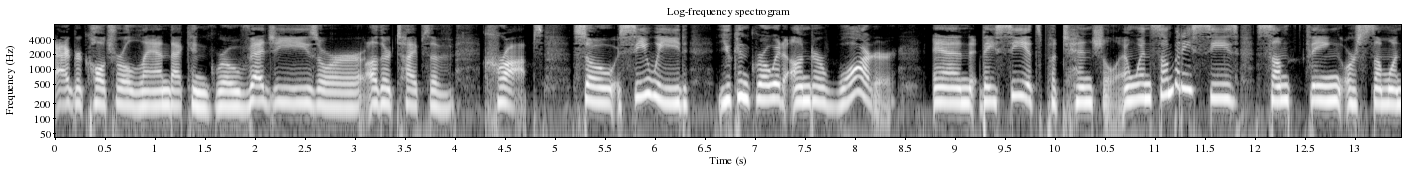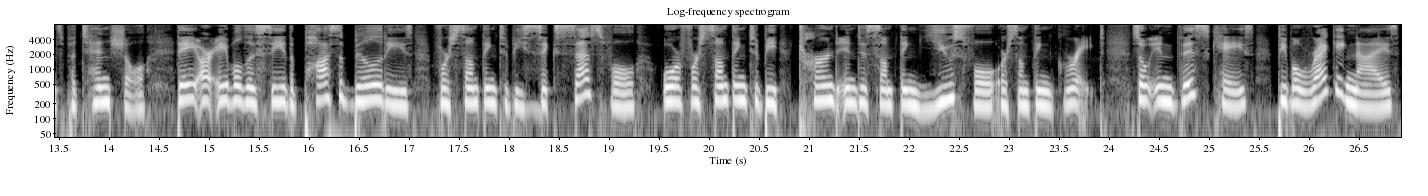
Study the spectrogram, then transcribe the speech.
agricultural land that can grow veggies or other types of crops. So seaweed, you can grow it underwater and they see its potential. And when somebody sees something or someone's potential, they are able to see the possibilities for something to be successful or for something to be turned into something useful or something great. So in this case, people recognize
